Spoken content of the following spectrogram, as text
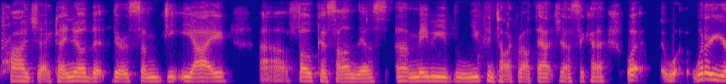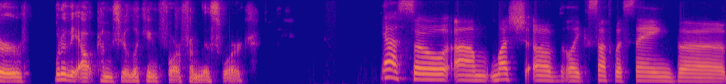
project? I know that there's some DEI uh, focus on this. Um, maybe even you can talk about that, Jessica. What what are your what are the outcomes you're looking for from this work? Yeah, so um, much of like Seth was saying, the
